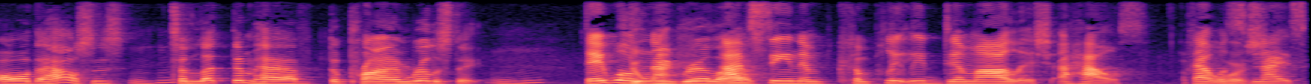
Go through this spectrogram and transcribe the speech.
all the houses Mm-hmm. to let them have the prime real estate. They will Do not. we realize- I've seen them completely demolish a house that course. was nice.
